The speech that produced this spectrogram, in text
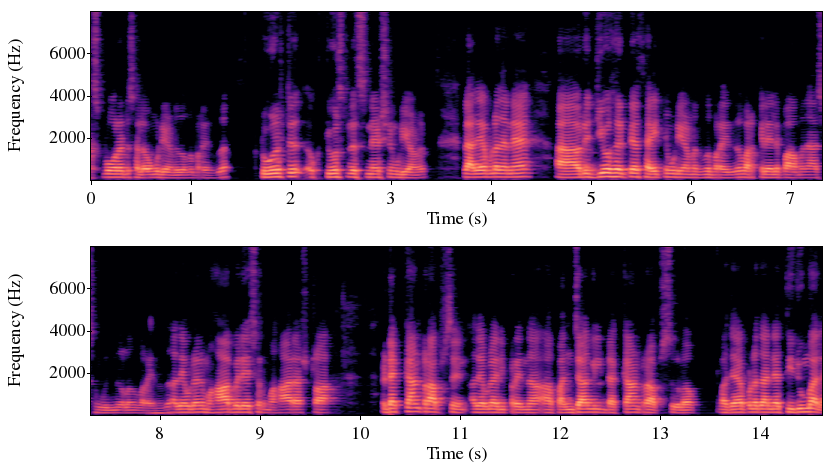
എക്സ്പ്ലോർ ആയിട്ട് സ്ഥലവും കൂടിയാണ് ഇതെന്ന് പറയുന്നത്. ടൂറിസ്റ്റ് ടൂറിസ്റ്റ് ഡെസ്റ്റിനേഷൻ കൂടിയാണ്. അല്ല അതേപോലെ തന്നെ ഒരു ജിയോ ഹെറിറ്റേജ് സൈറ്റും കൂടിയാണ് എന്ന് പറയുന്നത്. വർക്കലയിലെ പാമനാശം കുന്നുകൾ എന്ന് പറയുന്നത്. അതേപോലെ തന്നെ മഹാബലേശ്വർ മഹാരാഷ്ട്ര ഡെക്കാൻ ട്രാപ്സ് അതേപോലെ ഈ പറയുന്ന പഞ്ചാംഗിൽ ഡെക്കാൻ ട്രാപ്സുകൾ അതേപോലെ തന്നെ തിരുമല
